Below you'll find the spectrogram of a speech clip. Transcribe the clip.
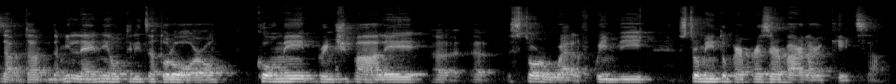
da, da, da, millenni ha utilizzato l'oro come principale uh, uh, store wealth, quindi strumento per preservare la ricchezza.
